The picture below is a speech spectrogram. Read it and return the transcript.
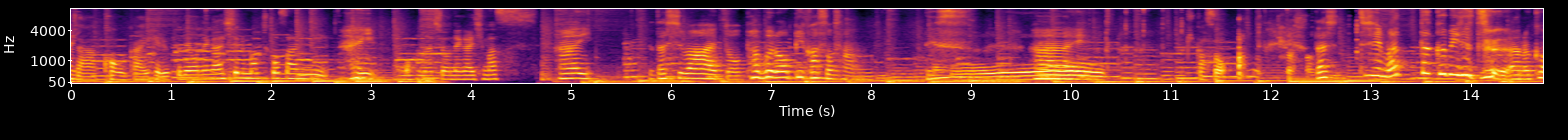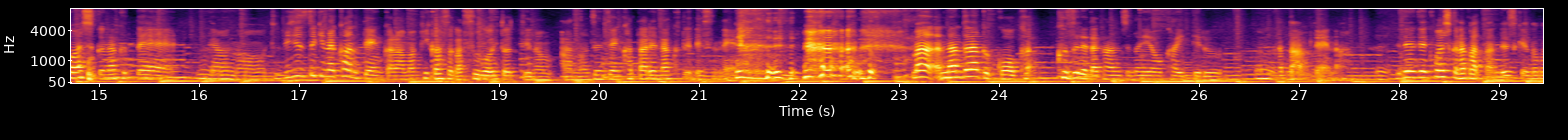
い。じゃあ今回ヘルプでお願いしてるまちこさんにはい。お話をお願いします。はい私はえっとパブロ・ピカソさんです。はピカソ。ピカさん私私全く美術 あの詳しくなくて、うんであの美術的な観点から、まあ、ピカソがすごい人っていうのはあの全然語れなくてですね。まあなんとなくこうか崩れた感じの絵を描いてる方みたいな。うん全然詳しくなかったんですけど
